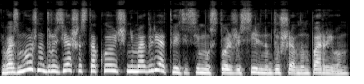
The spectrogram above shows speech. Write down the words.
Возможно, друзья Шостаковича не могли ответить ему столь же сильным душевным порывом.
